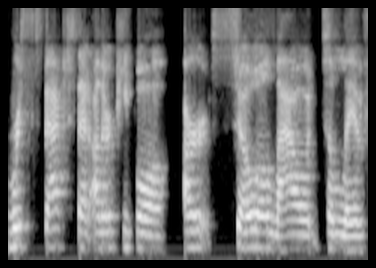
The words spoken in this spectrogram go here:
respect that other people are so allowed to live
